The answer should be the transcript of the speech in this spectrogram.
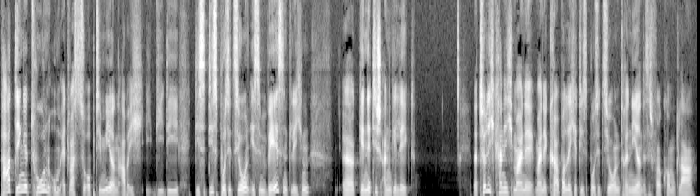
paar Dinge tun, um etwas zu optimieren, aber ich, die, die, diese Disposition ist im Wesentlichen äh, genetisch angelegt. Natürlich kann ich meine, meine körperliche Disposition trainieren, das ist vollkommen klar.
